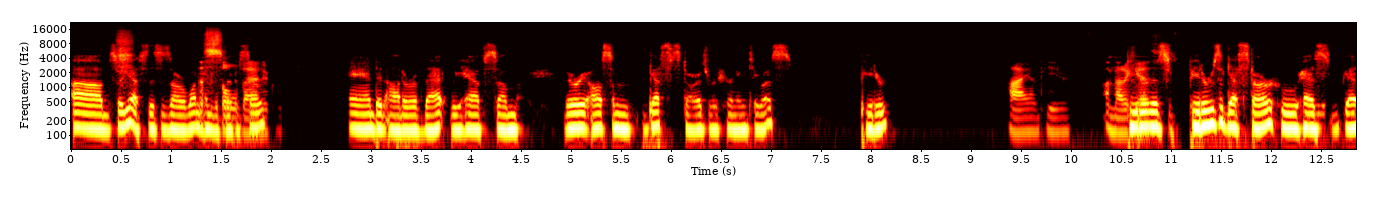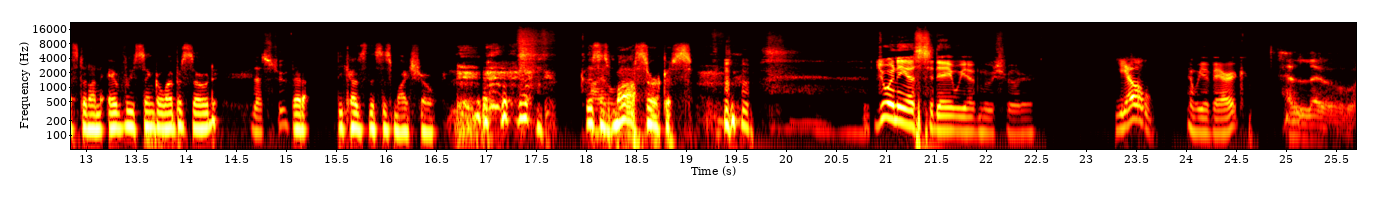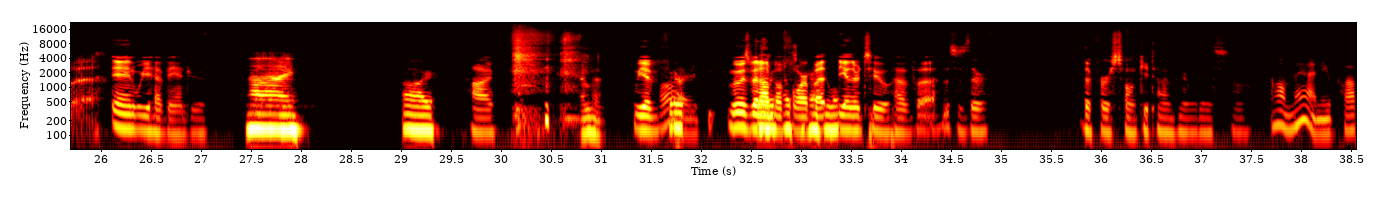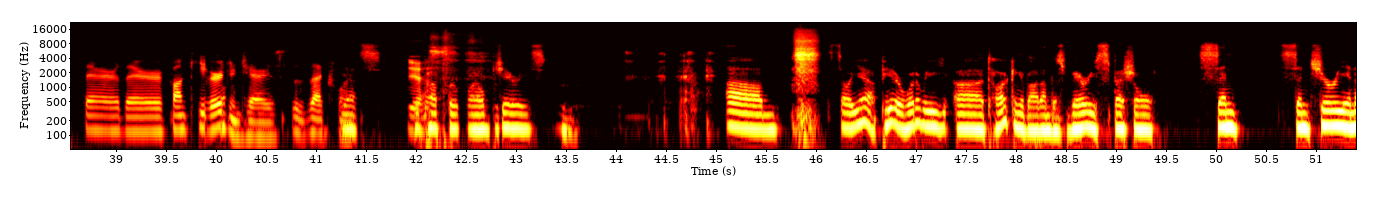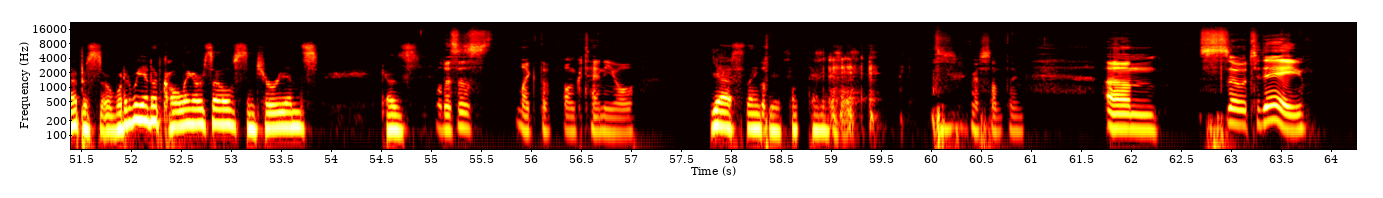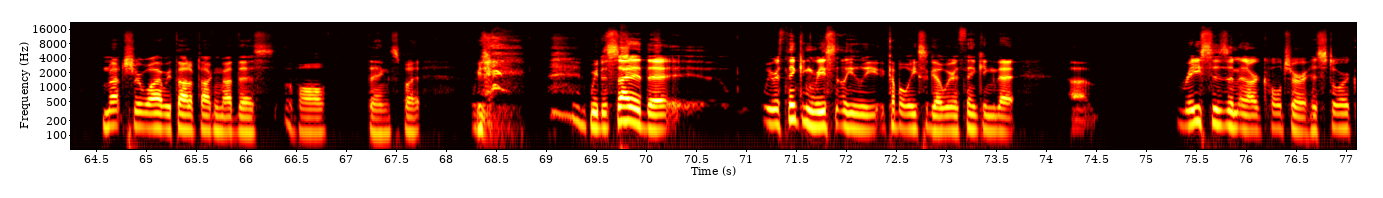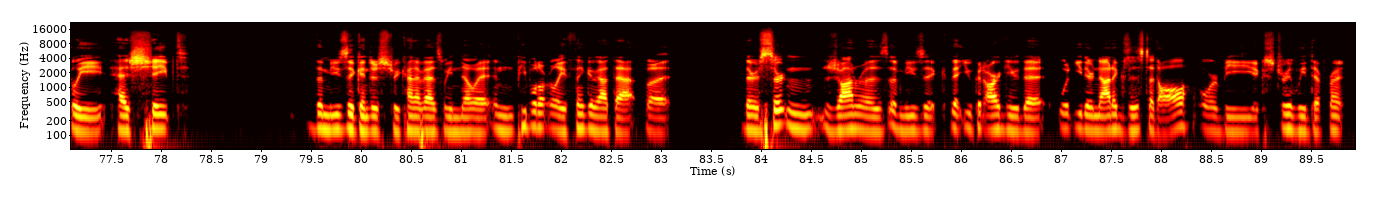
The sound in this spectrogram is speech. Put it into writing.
Um, so yes, this is our 100th episode, and in honor of that, we have some very awesome guest stars returning to us. Peter, Hi, I'm Peter. I'm not a Peter guest. is Peter is a guest star who has guested on every single episode That's true. That because this is my show. this is my circus. Joining us today, we have Moose Schroeder. Yo! And we have Eric. Hello. Uh, And we have Andrew. hi. I Hi. We have Oh, Moo's been on Very nice before, have but the other two have. Uh, this is their their first funky time here with us. So oh man, you popped their their funky virgin cherries. This is excellent. yes, the pop yes, the wild cherries. Um. So yeah, Peter, what are we uh, talking about on this very special cent- Centurion episode? What did we end up calling ourselves? Centurions? Because well, this is like the functennial. yes, thank you. Funktenial. or something. Um, so today, I'm not sure why we thought of talking about this of all things, but we we decided that we were thinking recently, a couple weeks ago, we were thinking that um, racism in our culture historically has shaped the music industry kind of as we know it, and people don't really think about that, but there's certain genres of music that you could argue that would either not exist at all or be extremely different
